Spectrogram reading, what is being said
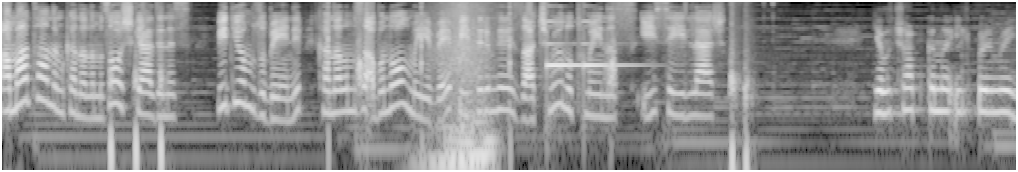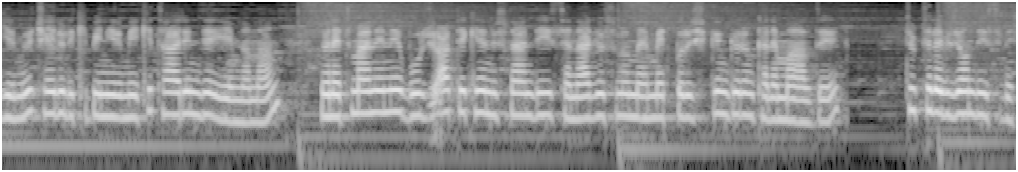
Aman Tanrım kanalımıza hoş geldiniz. Videomuzu beğenip kanalımıza abone olmayı ve bildirimlerinizi açmayı unutmayınız. İyi seyirler. Yalı Çapkını ilk bölümü 23 Eylül 2022 tarihinde yayınlanan, yönetmenliğini Burcu Alptekin'in üstlendiği, senaryosunu Mehmet Barış Güngör'ün kaleme aldığı Türk televizyon dizisidir.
